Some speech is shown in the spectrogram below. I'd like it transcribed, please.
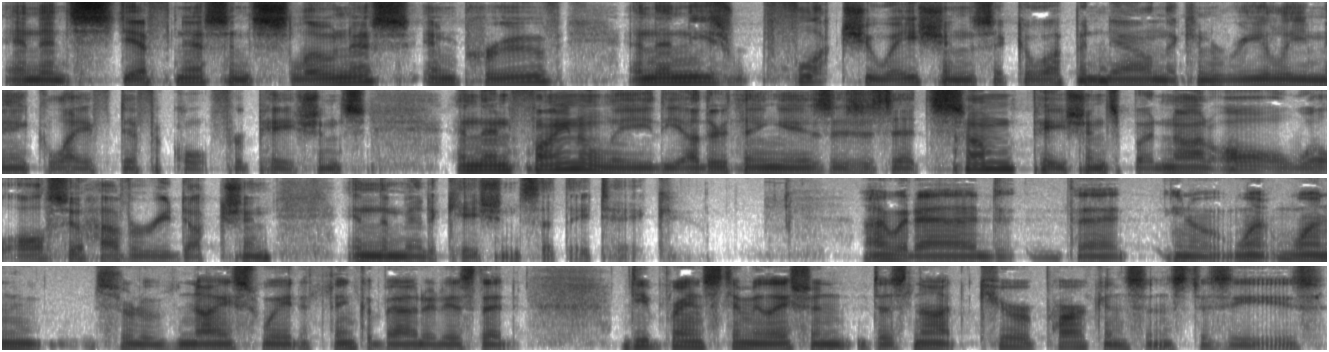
and then stiffness and slowness improve, and then these fluctuations that go up and down that can really make life difficult for patients. And then finally, the other thing is, is, is that some patients, but not all, will also have a reduction in the medications that they take. I would add that you know one one sort of nice way to think about it is that deep brain stimulation does not cure Parkinson's disease.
